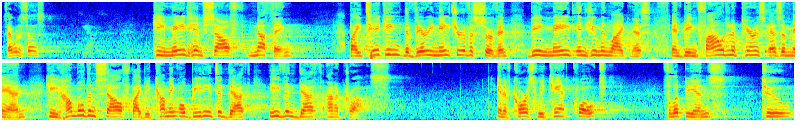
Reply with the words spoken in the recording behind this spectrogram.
Is that what it says? He made himself nothing by taking the very nature of a servant, being made in human likeness, and being found in appearance as a man, he humbled himself by becoming obedient to death, even death on a cross. And of course, we can't quote Philippians 2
